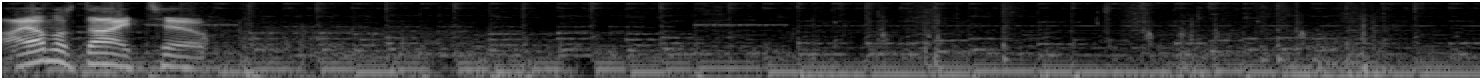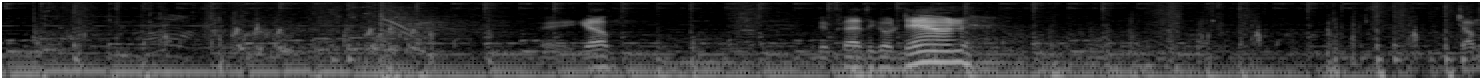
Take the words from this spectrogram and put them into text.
I almost died too. Down. Jump.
